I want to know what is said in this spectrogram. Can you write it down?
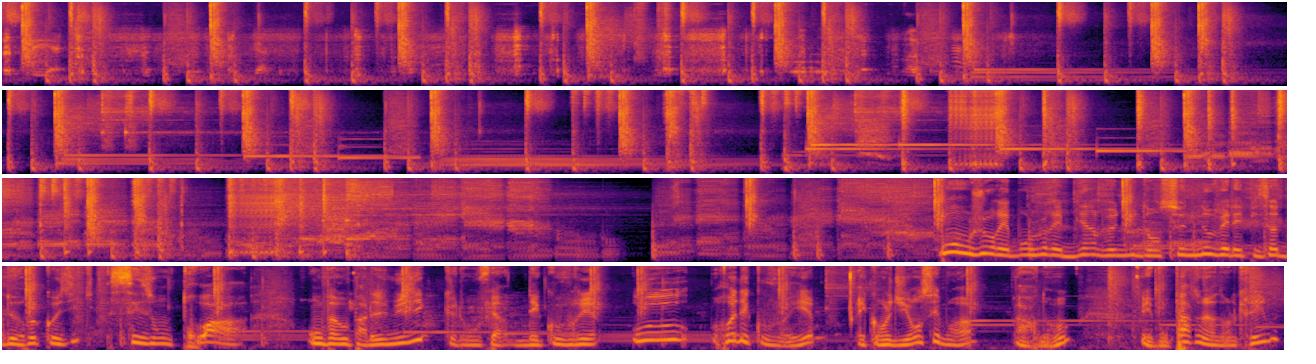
Let's see it. Bonjour et bonjour et bienvenue dans ce nouvel épisode de Recosic saison 3. On va vous parler de musique, que de vous faire découvrir ou redécouvrir. Et quand je dis on, c'est moi, Arnaud, et mon partenaire dans le crime.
